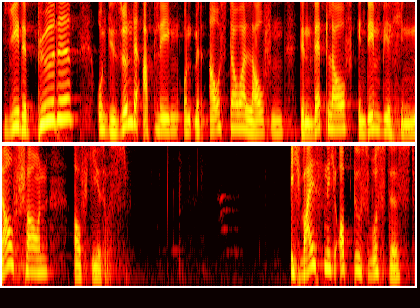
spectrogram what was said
jede Bürde und die Sünde ablegen und mit Ausdauer laufen, den Wettlauf, indem wir hinaufschauen auf Jesus. Ich weiß nicht, ob du es wusstest,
